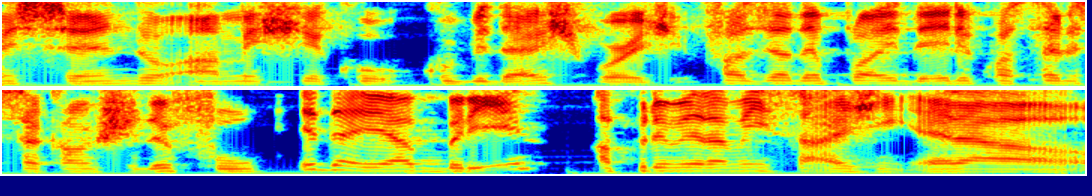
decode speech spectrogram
começando a mexer com, o dashboard, fazia a deploy dele com a service account default, e daí abria, a primeira mensagem era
